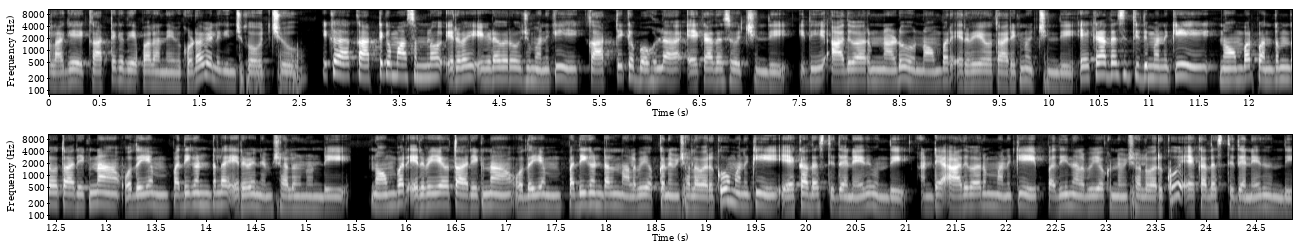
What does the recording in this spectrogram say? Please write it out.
అలాగే కార్తీక దీపాలు అనేవి కూడా వెలిగించుకోవచ్చు. ఇక కార్తీక మాసంలో ఇరవై ఏడవ రోజు మనకి కార్తీక బహుళ ఏకాదశి వచ్చింది. ఇది ఆదివారం నాడు నవంబర్ ఇరవైవ తారీఖున వచ్చింది. ఏకాదశి తిథి మనకి నవంబర్ పంతొమ్మిదవ తారీఖున ఉదయం పది గంటల ఇరవై నిమిషాల నుండి నవంబర్ ఇరవైవ తారీఖున ఉదయం పది గంటల నలభై ఒక్క నిమిషాల వరకు మనకి ఏకాదశి తిథి అనేది ఉంది. అంటే ఆదివారం మనకి పది నలభై ఒక్క నిమిషాల వరకు ఏకాదశి తిథి అనేది ఉంది.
